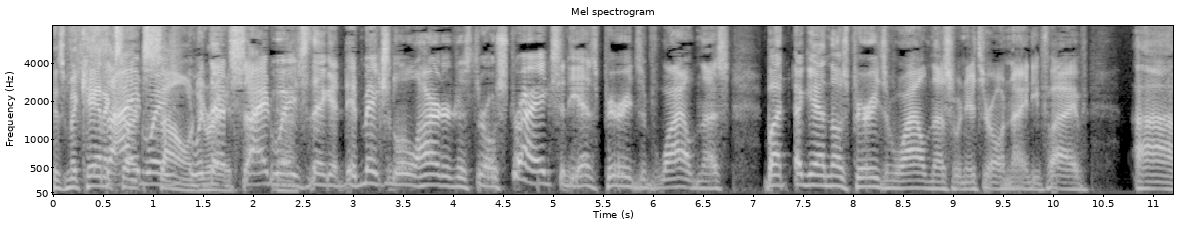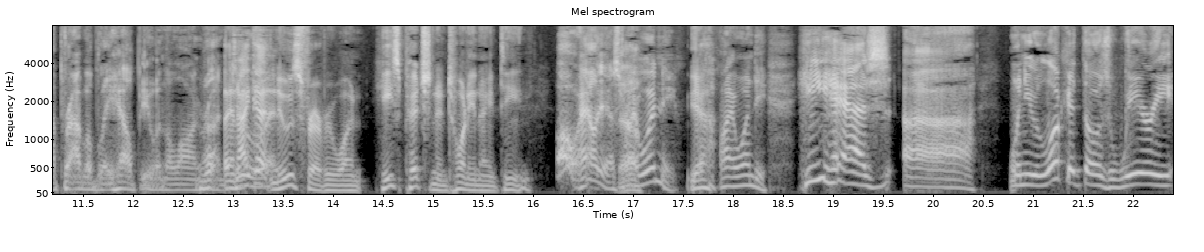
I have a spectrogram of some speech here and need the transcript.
His mechanics aren't sideways sound. with you're that right. sideways thing. It, it makes it a little harder to throw strikes, and he has periods of wildness. But again, those periods of wildness when you're throwing 95 uh, probably help you in the long Well, run. and I too. got news for everyone. He's pitching in 2019. Oh hell yes! Why wouldn't he? Yeah. Why wouldn't he? He has. uh When you look at those weary,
